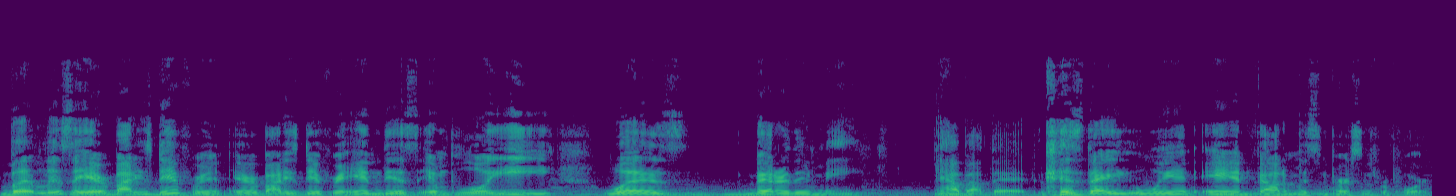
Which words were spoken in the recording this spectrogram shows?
But listen, everybody's different. Everybody's different, and this employee was better than me. How mm-hmm. about that? Because they went and filed a missing persons report.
